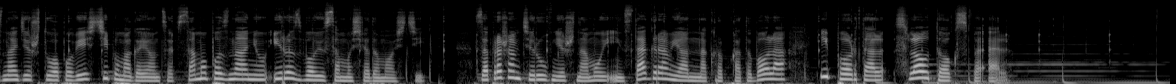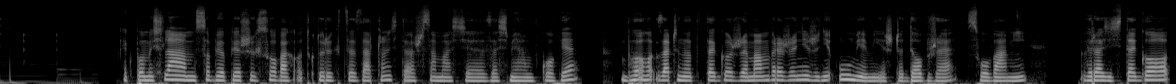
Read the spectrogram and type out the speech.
Znajdziesz tu opowieści pomagające w samopoznaniu i rozwoju samoświadomości. Zapraszam Cię również na mój Instagram joanna.tobola i portal slowtalks.pl. Jak pomyślałam sobie o pierwszych słowach, od których chcę zacząć, to aż sama się zaśmiałam w głowie, bo zacznę od tego, że mam wrażenie, że nie umiem jeszcze dobrze słowami wyrazić tego,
